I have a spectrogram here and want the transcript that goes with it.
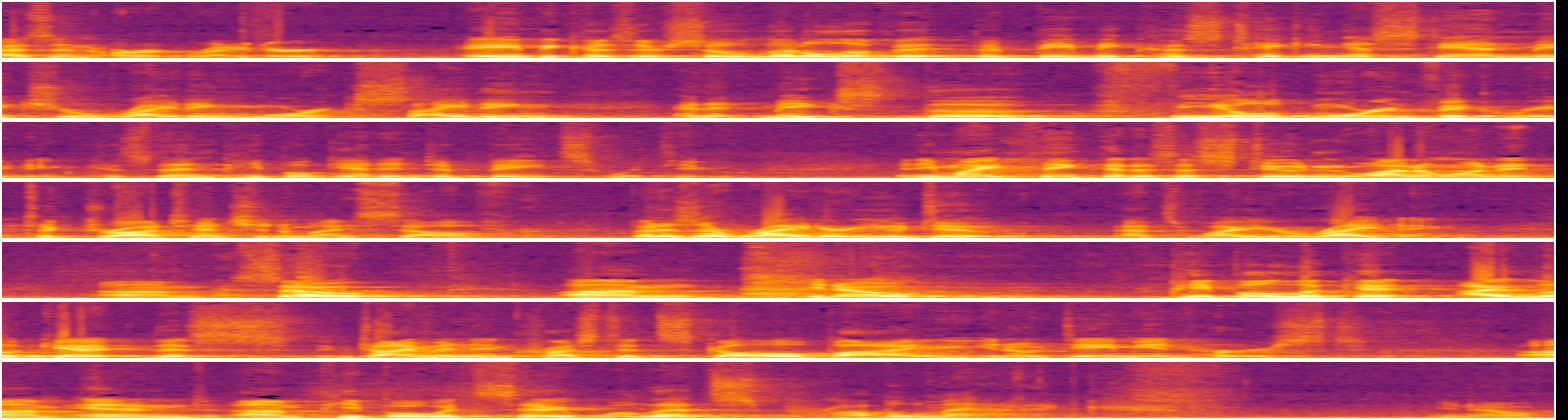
as an art writer, a, because there's so little of it, but B, because taking a stand makes your writing more exciting and it makes the field more invigorating, because then people get in debates with you. And you might think that as a student, well, I don't want to draw attention to myself, but as a writer, you do. That's why you're writing. Um, so, um, you know, people look at, I look at this diamond encrusted skull by, you know, Damien Hirst, um, and um, people would say, well, that's problematic. You know,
